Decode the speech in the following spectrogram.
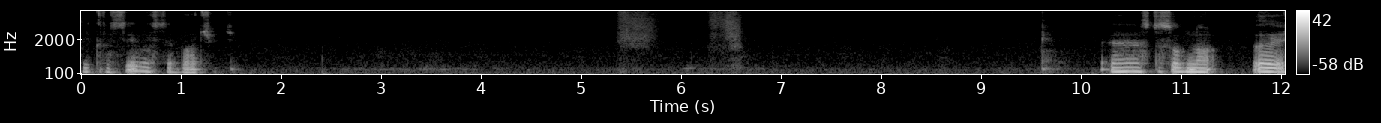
і красиво все бачить. Е, Стосовно е,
